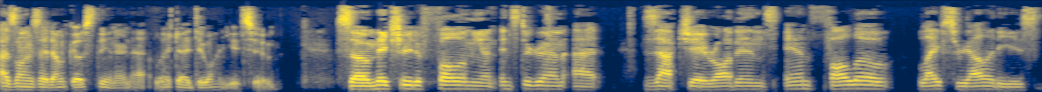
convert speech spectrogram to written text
as long as I don't ghost the internet like I do on YouTube. So make sure to follow me on Instagram at Zach J. Robbins and follow Life's Realities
